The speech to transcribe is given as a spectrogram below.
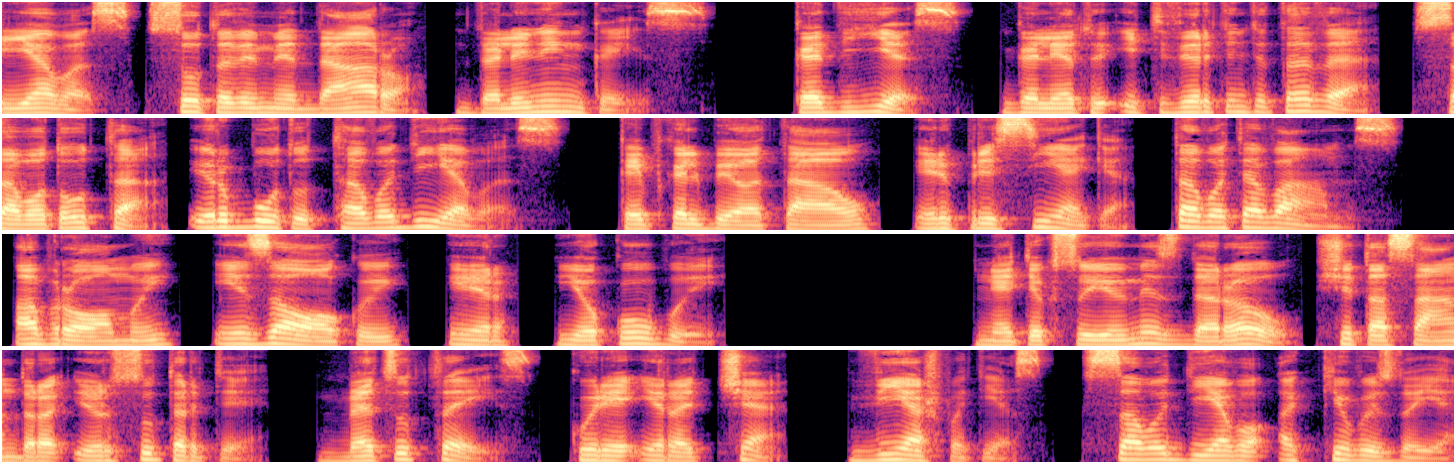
dievas, su tavimi daro dalininkais, kad jis galėtų įtvirtinti tave, savo tauta ir būtų tavo dievas, kaip kalbėjo tau ir prisiekia tavo tevams, Abromui, Izaokui ir Jokūbui. Ne tik su jumis darau šitą sandorą ir sutartį, bet su tais, kurie yra čia, viešpaties, savo Dievo akivaizdoje,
